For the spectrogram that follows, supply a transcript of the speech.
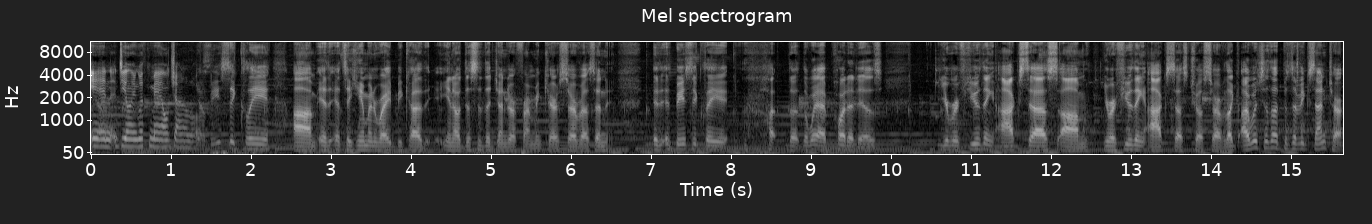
in dealing with male genitals? Yeah, basically, um, it, it's a human right because you know this is the gender affirming care service, and it, it basically the, the way I put it is you're refusing access. Um, you're refusing access to a service. Like I was just at Pacific Center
